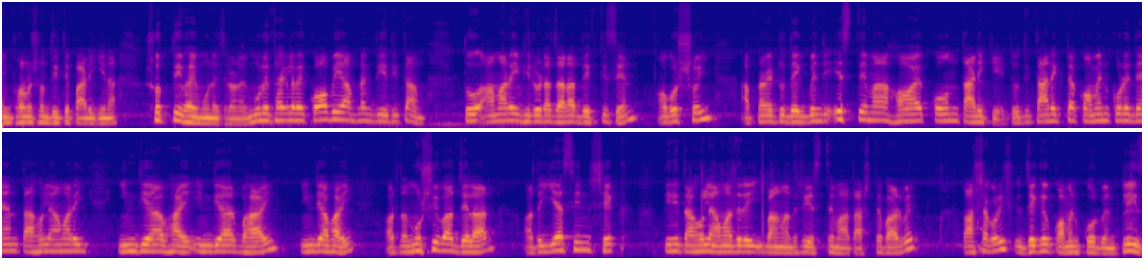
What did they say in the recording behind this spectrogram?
ইনফরমেশন দিতে পারি কি না সত্যি ভাই মনে ছিল না। মনে থাকলে ভাই কবে আপনাকে দিয়ে দিতাম? তো আমার এই ভিডিওটা যারা দেখতেছেন, অবশ্যই আপনারা একটু দেখবেন যে ইজতেমা হয় কোন তারিখে। যদি তারিখটা কমেন্ট করে দেন, তাহলে আমার এই ইন্ডিয়া ভাই, ইন্ডিয়ার ভাই, ইন্ডিয়া ভাই, অর্থাৎ মুর্শিদাবাদ জেলার, অর্থাৎ ইয়াসিন শেখ, তিনি তাহলে আমাদের এই বাংলাদেশি ইজতেমাতে আসতে পারবে। তো আশা করি যে কেউ কমেন্ট করবেন প্লিজ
